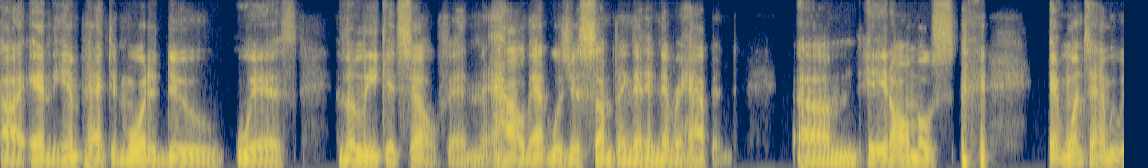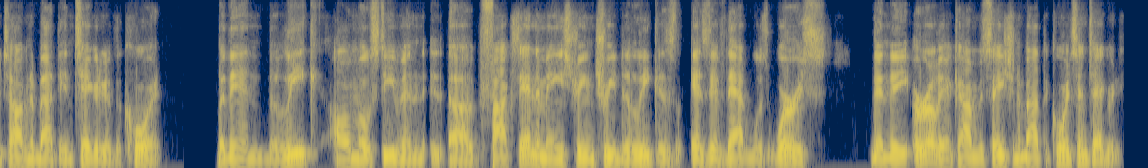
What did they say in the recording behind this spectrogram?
uh, and the impact and more to do with the leak itself and how that was just something that had never happened. Um, it, it almost, at one time, we were talking about the integrity of the court, but then the leak almost even uh, Fox and the mainstream treated the leak as as if that was worse than the earlier conversation about the court's integrity.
